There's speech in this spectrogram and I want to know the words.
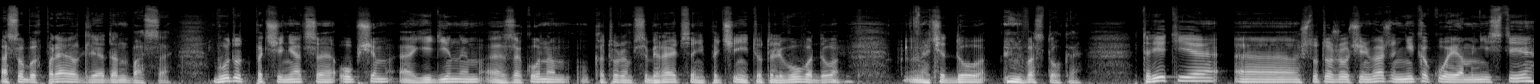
особых правил для Донбасса. Будут подчиняться общим, единым законам, которым собираются они подчинить от Львова до, значит, до Востока. Третье, э, что тоже очень важно, никакой амнистии,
